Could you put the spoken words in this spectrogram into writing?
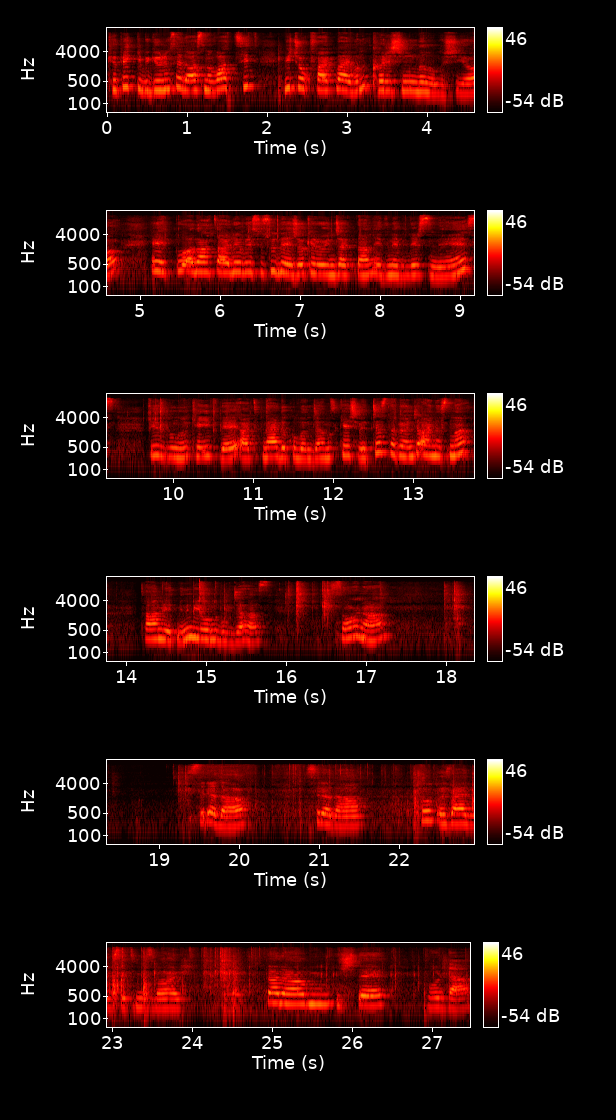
köpek gibi görünse de aslında Watsit birçok farklı hayvanın karışımından oluşuyor. Evet bu anahtarlığı ve süsü de Joker oyuncaktan edinebilirsiniz. Biz bunu keyifle artık nerede kullanacağımızı keşfedeceğiz. Tabii önce aynasına tamir etmenin bir yolunu bulacağız. Sonra sırada sırada çok özel bir setimiz var. Tadam işte Burada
